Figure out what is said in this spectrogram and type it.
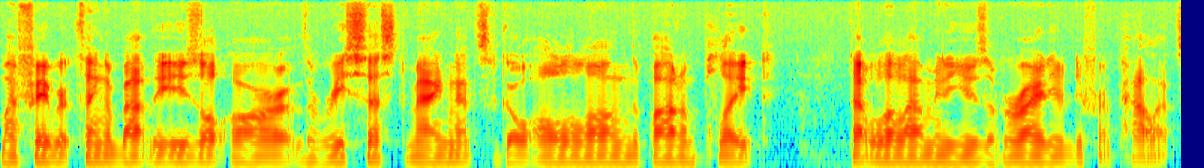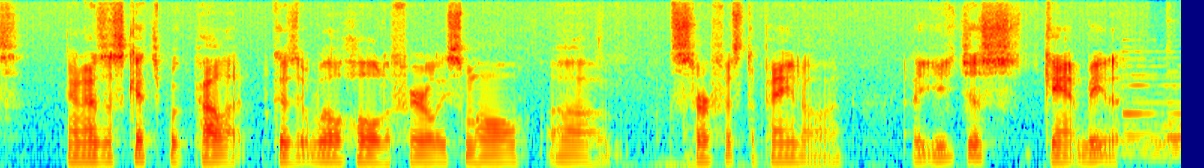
My favorite thing about the easel are the recessed magnets that go all along the bottom plate. That will allow me to use a variety of different palettes. And as a sketchbook palette, because it will hold a fairly small uh, surface to paint on, uh, you just can't beat it.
